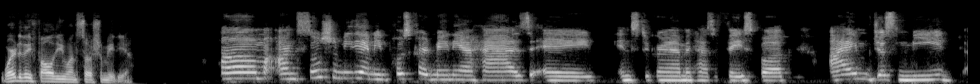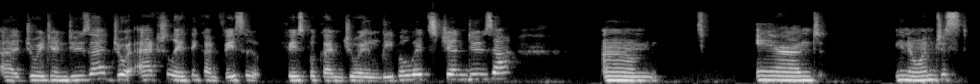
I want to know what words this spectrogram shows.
Where do they follow you on social media? Um, on social media, I mean, Postcard Mania has a Instagram, it has a Facebook. I'm just me, uh, Joy Gendusa. Joy, actually, I think on Facebook, Facebook, I'm Joy Leibowitz Gendusa. Um, and you know, I'm just,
